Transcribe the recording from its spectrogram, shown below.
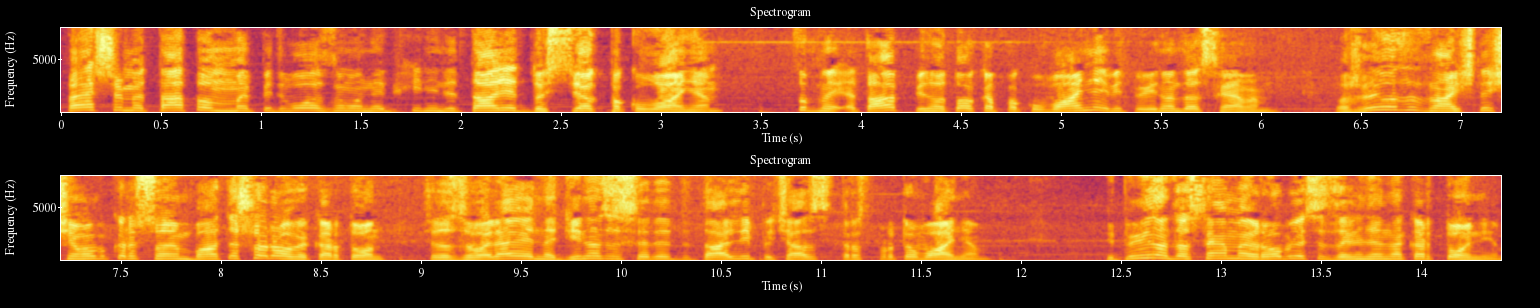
Першим етапом ми підвозимо необхідні деталі до стійок пакування. Наступний етап підготовка пакування відповідно до схеми. Важливо зазначити, що ми використовуємо багатошаровий картон, що дозволяє надійно засити деталі під час транспортування. Відповідно до схеми робляться загини на картоні.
